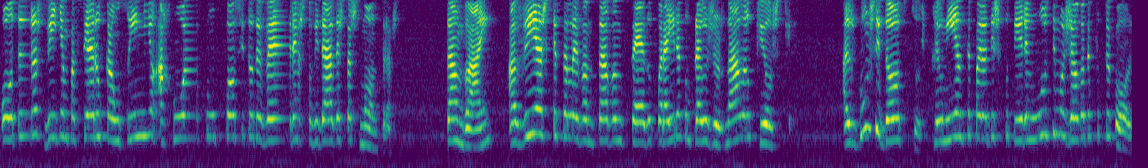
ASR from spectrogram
outras vinham passear o cãozinho à rua com o propósito de verem as novidades das montras. Também havia as que se levantavam cedo para ir a comprar o jornal ao quiosque Alguns idosos reuniam-se para discutirem o último jogo de futebol,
